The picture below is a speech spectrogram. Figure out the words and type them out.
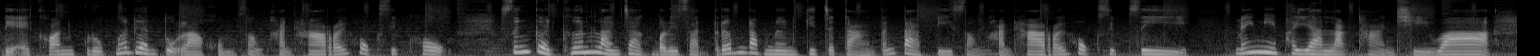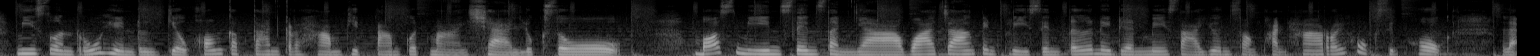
เด e ไอคอนกรุ๊ปเมื่อเดือนตุลาคม 2566 ซึ่งเกิดขึ้นหลังจากบริษัทเริ่มดำเนินกิจการตั้งแต่ปี 2564ไม่มีพยานหลักฐานชี้ว่า มีส่วนรู้เห็นหรือเกี่ยวข้องกับการกระทำผิดตามกฎหมายแชร์ลูกโซ่ บอสมีนเซ็นสัญญาว่าจ้างเป็นพรีเซนเตอร์ในเดือนเมษายน 2566 และ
